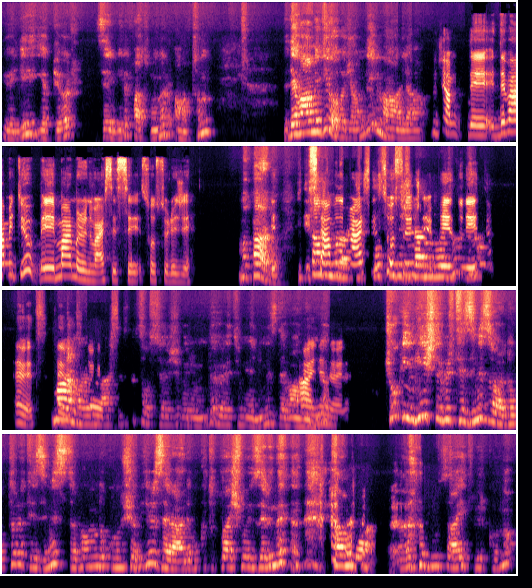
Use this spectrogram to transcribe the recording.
üyeliği yapıyor sevgili Fatma Nur Altun. Devam ediyor hocam değil mi hala? Hocam de, devam ediyor. E, Marmara Üniversitesi Sosyoloji. Ma, pardon. İstanbul, İstanbul Üniversitesi Sosyoloji mezuniyeti. Evet. Marmara evet, Üniversitesi Sosyoloji bölümünde öğretim üyeliğiniz devam Aynen ediyor. Aynen öyle. Çok ilginç de bir teziniz var, doktora teziniz. Tabii onu da konuşabiliriz herhalde bu kutuplaşma üzerine. Tam da e, müsait bir konu.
